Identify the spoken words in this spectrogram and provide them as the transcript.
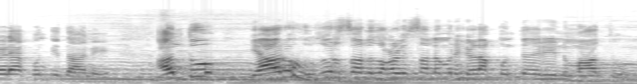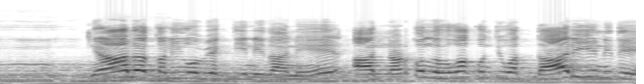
ನಡೆಯಕ್ ಕುಂತಿದ್ದಾನೆ. ಅಂತೂ ಯಾರು ಹುಜೂರ್ ಸಲಹಿ ವಸಲ್ಲಂ ಹೇಳಕ್ ಇನ್ನು ಮಾತು? ಜ್ಞಾನ ಕಲಿಯುವ ವ್ಯಕ್ತಿ ಏನಿದ್ದಾನೆ, ಆ ನಡ್ಕೊಂಡು ಹೋಗಕ್ ಕುಂತಿವ ದಾರಿ ಏನಿದೆ?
